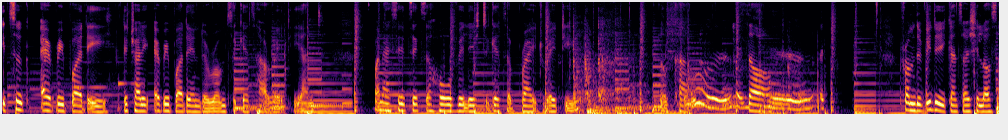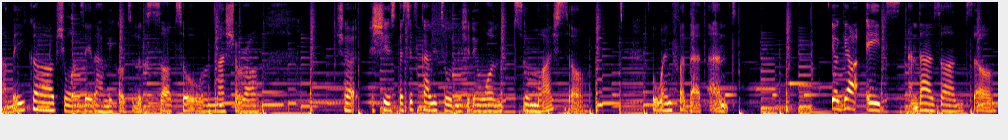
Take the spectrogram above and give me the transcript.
It took everybody, literally everybody in the room to get her ready. And when I say it takes a whole village to get a bride ready, look at so from the video you can tell she loves her makeup. She wants her makeup to look subtle natural. She, she specifically told me she didn't want too much so we went for that. And your girl ate and that's on. So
